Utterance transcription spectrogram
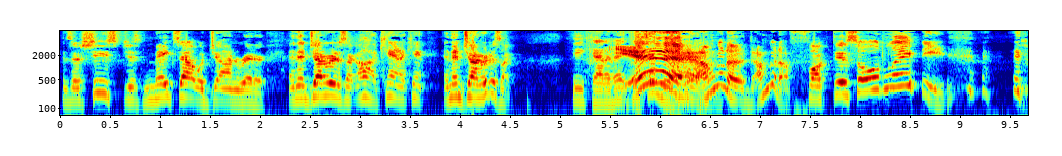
and so she just makes out with John Ritter, and then John Ritter's like, "Oh, I can't, I can't," and then John Ritter's like, He kind of "Yeah, I'm gonna, I'm gonna fuck this old lady." And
